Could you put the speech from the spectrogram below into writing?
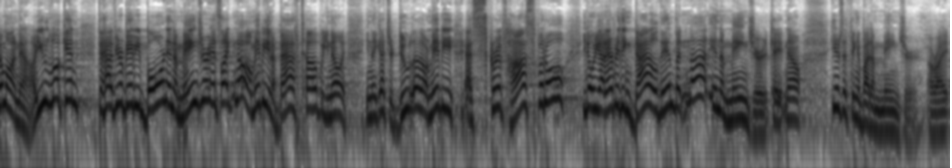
Come on now. Are you looking to have your baby born in a manger? It's like, no, maybe in a bathtub, you know, you know, you got your doula, or maybe at Scripps Hospital. You know, you got everything dialed in, but not in a manger. Okay, now here's the thing about a manger, all right?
